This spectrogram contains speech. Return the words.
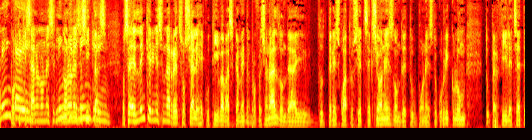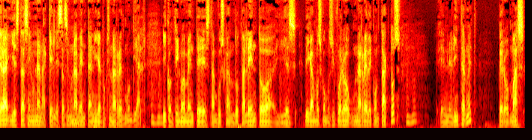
LinkedIn. porque quizá no, neces- no lo LinkedIn, necesitas. LinkedIn. O sea, el LinkedIn es una red social ejecutiva, básicamente profesional, donde hay tres, cuatro, siete secciones, donde tú pones tu currículum, tu perfil, etcétera, y estás en un anaquel, estás en una ventanilla porque es una red mundial. Y continuamente están buscando talento, y es, digamos, como si fuera una red de contactos en el Internet, pero más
